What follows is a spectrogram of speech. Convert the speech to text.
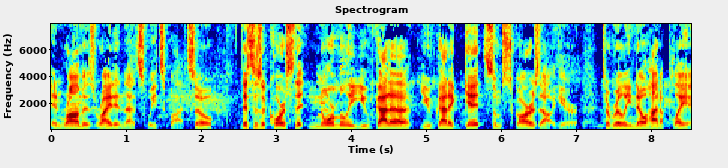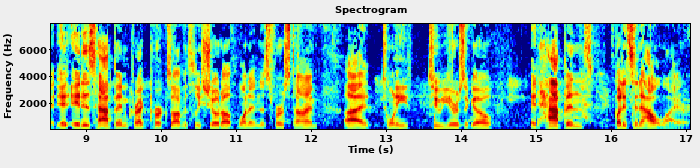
and Rahm is right in that sweet spot. So this is a course that normally you've got to you've got to get some scars out here to really know how to play it. It, it has happened. Craig Perks obviously showed up, won it in his first time uh, 22 years ago. It happens, but it's an outlier.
